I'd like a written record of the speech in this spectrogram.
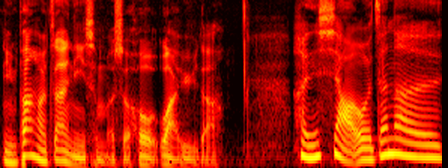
你爸爸在你什么时候外遇的？很小，我真的。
